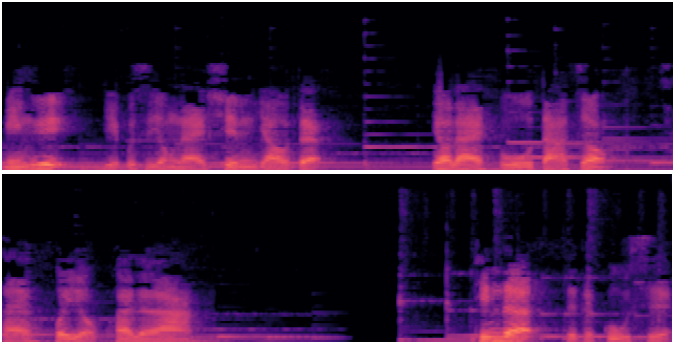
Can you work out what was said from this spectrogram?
名誉也不是用来炫耀的，要来服务大众才会有快乐啊。”听的这个故事，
